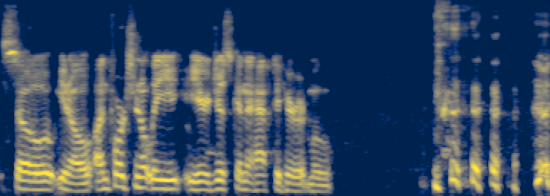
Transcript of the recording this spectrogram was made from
so, you know, unfortunately, you're just going to have to hear it move. uh,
